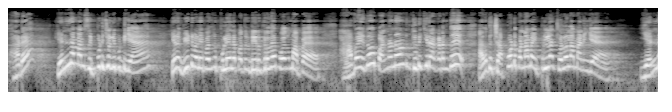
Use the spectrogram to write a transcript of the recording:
அட என்ன மாம்ஸ் இப்படி சொல்லிவிட்டிய ஏன்னா வீட்டு வேலையை பார்த்துட்டு பிள்ளைகளை பார்த்துக்கிட்டு இருக்கிறதே போதுமா அப்ப? அவ ஏதோ பண்ணணும்னு துடிக்கிறா கடந்து அதுக்கு சப்போர்ட் பண்ணாம இப்படிலாம் சொல்லலாமா நீங்க? என்ன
